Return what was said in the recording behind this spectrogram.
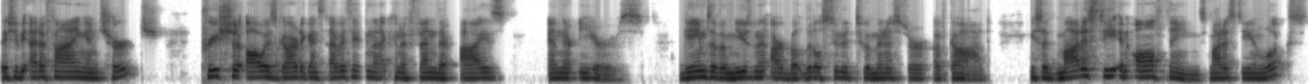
They should be edifying in church. Priests should always guard against everything that can offend their eyes and their ears. Games of amusement are but little suited to a minister of God. He said, modesty in all things, modesty in looks,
